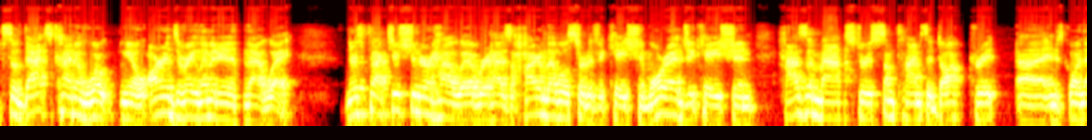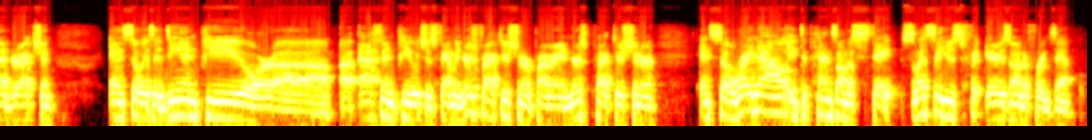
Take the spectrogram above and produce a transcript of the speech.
so that's kind of what you know. RNs are very limited in that way. Nurse practitioner, however, has a higher level of certification, more education, has a master's, sometimes a doctorate, uh, and is going that direction. And so it's a DNP or uh, a, a FNP, which is family nurse practitioner, or primary nurse practitioner. And so right now it depends on the state. So let's say use Arizona for example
